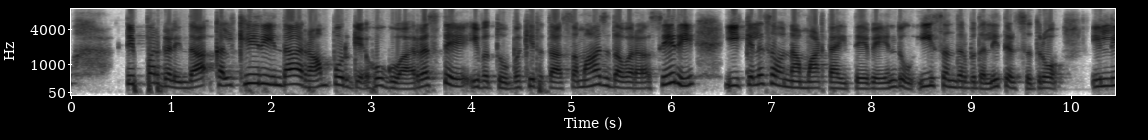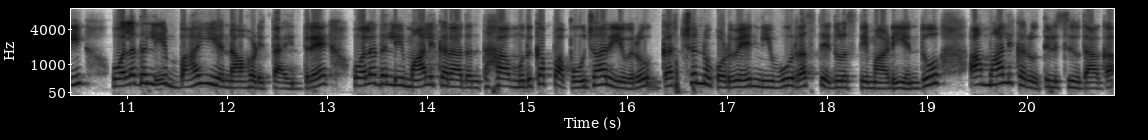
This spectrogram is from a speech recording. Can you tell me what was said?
ಟಿಪ್ಪರ್ಗಳಿಂದ ಕಲ್ಕೇರಿಯಿಂದ ರಾಂಪುರ್ಗೆ ಹೋಗುವ ರಸ್ತೆ ಇವತ್ತು ಬಕಿರತ ಸಮಾಜದವರ ಸೇರಿ ಈ ಕೆಲಸವನ್ನ ಮಾಡ್ತಾ ಇದ್ದೇವೆ ಎಂದು ಈ ಸಂದರ್ಭದಲ್ಲಿ ತಿಳಿಸಿದ್ರು. ಇಲ್ಲಿ ಹೊಲದಲ್ಲಿ ಬಾಯಿಯನ್ನ ಹೊಡಿತಾ ಇದ್ರೆ ಹೊಲದಲ್ಲಿ ಮಾಲೀಕರಾದಂತಹ ಮುದುಕಪ್ಪ ಪೂಜಾರಿಯವರು ಗರ್ಚನ್ನು ಕೊಡುವೆ, ನೀವು ರಸ್ತೆ ದುರಸ್ತಿ ಮಾಡಿ ಎಂದು ಆ ಮಾಲೀಕರು ತಿಳಿಸಿದಾಗ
